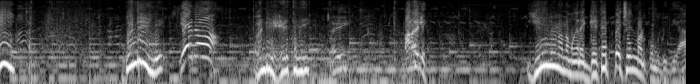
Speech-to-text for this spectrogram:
ರೀ, ಬನ್ರಿ ಇಲ್ಲಿ. ಏನು? ಬನ್ರಿ ಹೇಳ್ತೀನಿ. ಬರಲಿ ಏನು ನನ್ನ ಮಗನ ಗೆಟಪ್ಪೇ ಚೇಂಜ್ ಮಾಡ್ಕೊಂಡ್ಬಿಟ್ಟಿದ್ಯಾ?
